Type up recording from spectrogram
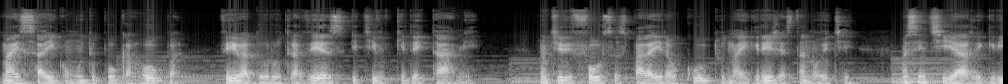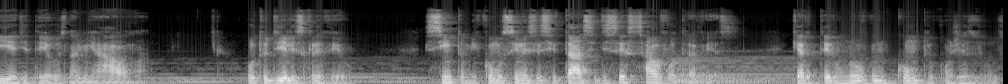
mas saí com muito pouca roupa, veio a dor outra vez e tive que deitar-me. Não tive forças para ir ao culto na igreja esta noite, mas sentia a alegria de Deus na minha alma. Outro dia ele escreveu: Sinto-me como se necessitasse de ser salvo outra vez. Quero ter um novo encontro com Jesus.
